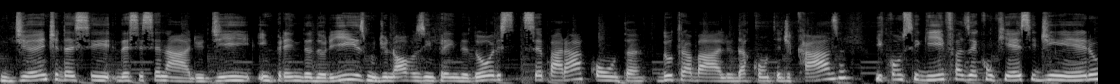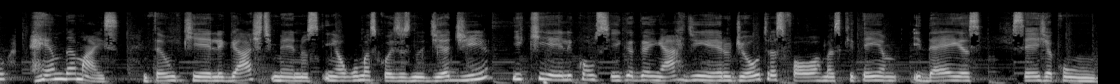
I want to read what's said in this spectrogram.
diante desse, desse cenário de empreendedorismo, de novos empreendedores, separar a conta do trabalho da conta de casa e conseguir fazer com que esse dinheiro renda mais. Então, que ele gaste menos em algumas coisas no dia a dia e que ele consiga ganhar dinheiro de outras formas, que tenha ideias, seja com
